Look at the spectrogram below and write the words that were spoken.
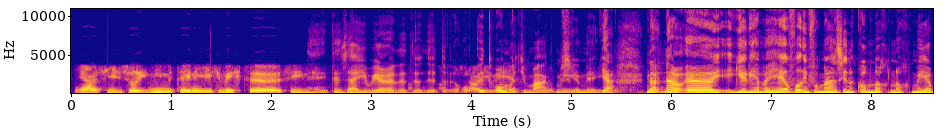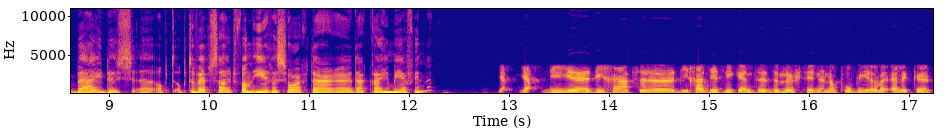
ja, zie, zul je niet meteen in je gewicht eh, zien. Nee, tenzij je weer het, het, het, ommetje maakt misschien. Ja. Nou, nou jullie hebben heel veel informatie en er komt nog, nog meer bij. Dus op, op de website van Iris Zorg, daar, daar kan je meer vinden? Ja, ja die, eh, die, gaat, eh, die gaat dit weekend eh, de lucht in en dan proberen we elke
